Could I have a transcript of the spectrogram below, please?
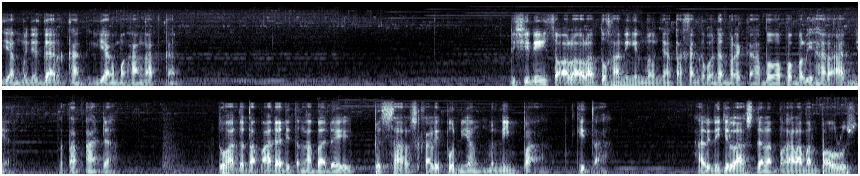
yang menyegarkan, yang menghangatkan. Di sini seolah-olah Tuhan ingin menyatakan kepada mereka bahwa pemeliharaannya tetap ada. Tuhan tetap ada di tengah badai besar sekalipun yang menimpa kita. Hal ini jelas dalam pengalaman Paulus.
